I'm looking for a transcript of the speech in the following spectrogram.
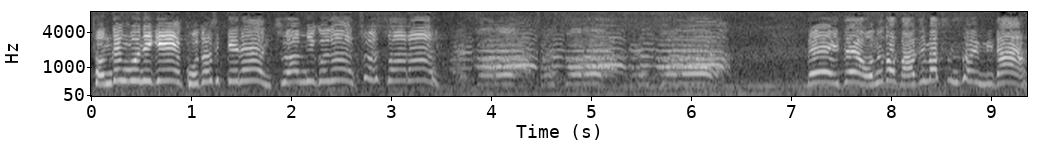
전쟁 분위기 고조시키는 주한미군은 철수하라! 철수하라! 철수하라! 철수하라! 네, 이제 어느덧 마지막 순서입니다.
